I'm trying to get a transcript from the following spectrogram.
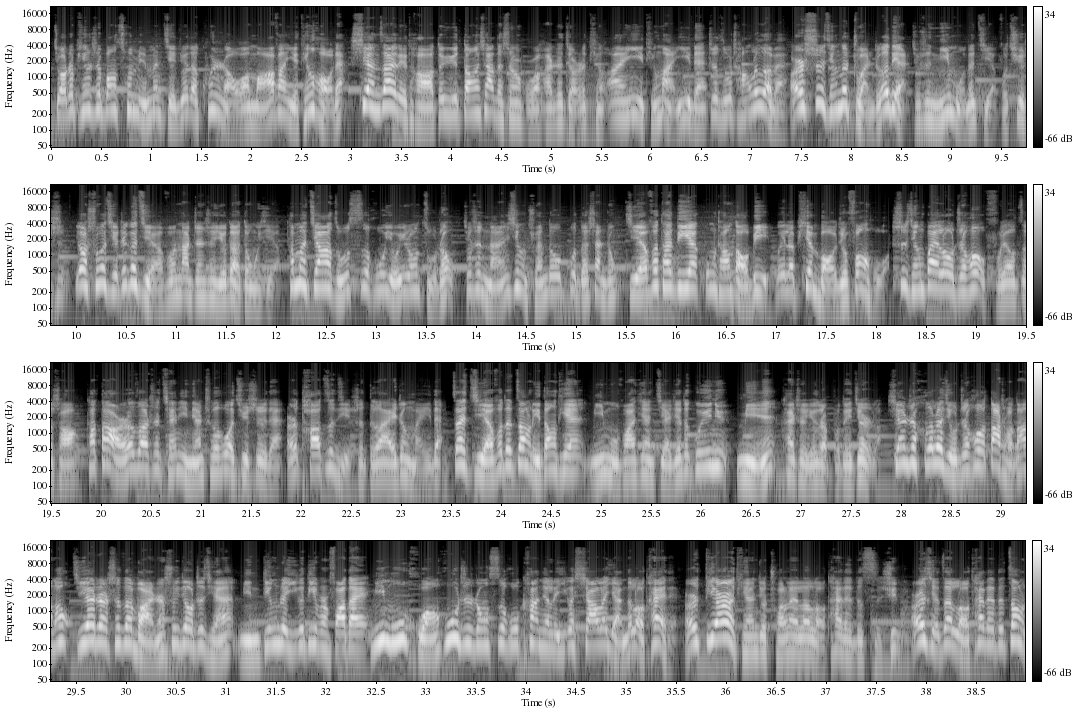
觉着平时帮村民们解决点困扰啊、麻烦也挺好的。现在的他对于当下的生活还是觉着挺安逸、挺满意的，知足常乐呗。而事情的转折点就是尼姆的姐夫去世。要说起这个姐夫，那真是有点东西啊。他们家族似乎有一种诅咒，就是男性全都不得善终。姐夫他爹工厂倒闭，为了骗保就放火，事情败露之后服药自杀。他大儿子是前几年车祸去世的，而他自己是得癌症没的。在姐夫的葬礼当天，米姆发现姐姐的闺女敏开始有点不对劲了。先是喝了酒之后大吵大闹，接着是在晚上睡觉之前，敏盯着一个地方发呆。米姆恍惚之中似乎看见了一个瞎了眼的老太太。而第二天就传来了老太太的死讯，而且在老太太的葬礼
